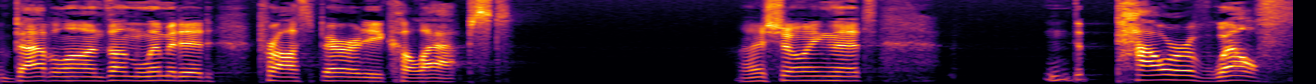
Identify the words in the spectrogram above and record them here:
Babylon's unlimited prosperity collapsed, uh, showing that the power of wealth,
